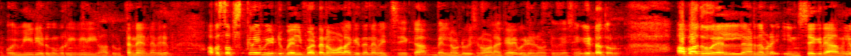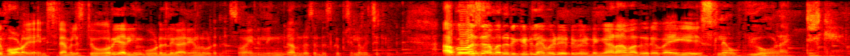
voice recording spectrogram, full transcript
അപ്പോൾ വീഡിയോ എടുക്കും റിവ്യൂ ചെയ്യും. അത് ഉടനെ തന്നെ വരും. അപ്പോൾ സബ്സ്ക്രൈബ് ചെയ്തിട്ട് ബെൽ ബട്ടൺ ഓളാക്കി തന്നെ വെച്ചേക്കുക. ബെൽ നോട്ടിഫിക്കേഷൻ ഓളാക്കിയാൽ വീഡിയോ നോട്ടിഫിക്കേഷൻ കിട്ടത്തുള്ളൂ. അപ്പോൾ അതുപോലെ എല്ലാവരും നമ്മുടെ ഇൻസ്റ്റാഗ്രാമിൽ ഫോളോ ചെയ്യുക. ഇൻസ്റ്റാഗ്രാമിൽ സ്റ്റോറി ആയിരിക്കും കൂടുതൽ കാര്യങ്ങൾ വിടുന്നത് സോ അതിന്റെ ലിങ്ക് നമ്മുടെ ഡിസ്ക്രിപ്ഷനിൽ വെച്ചിട്ടുണ്ട്. അപ്പോൾ മച്ചാമാർ ഒരു കിടിലൻ വീഡിയോ ആയിട്ട് വീണ്ടും കാണാം. അതൊരു വൈകേസ് love you all take care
